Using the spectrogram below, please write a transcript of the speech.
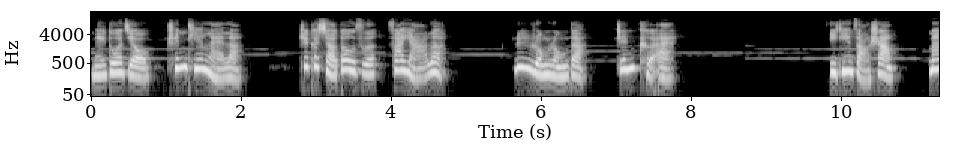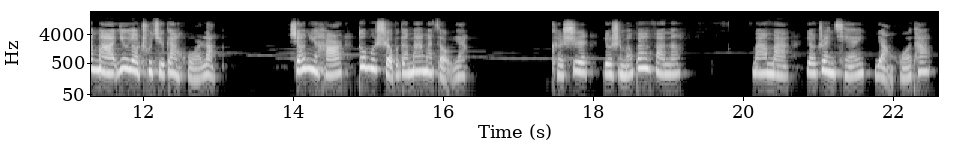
没多久，春天来了，这颗小豆子发芽了，绿茸茸的，真可爱。一天早上，妈妈又要出去干活了。小女孩多么舍不得妈妈走呀！可是有什么办法呢？妈妈要赚钱养活她。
